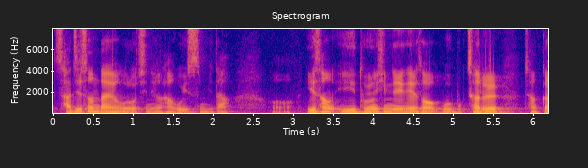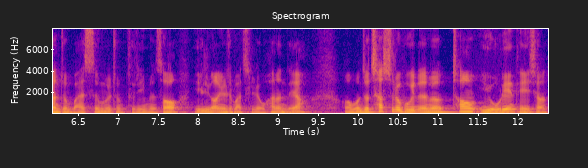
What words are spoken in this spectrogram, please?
사지선 다형으로 진행을 하고 있습니다. 어, 이, 상, 이 도형 심리에 대해서 뭐 목차를 잠깐 좀 말씀을 좀 드리면서 이 1강의를 좀 마치려고 하는데요. 어, 먼저 차수를 보게 되면 처음 이 오리엔테이션,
